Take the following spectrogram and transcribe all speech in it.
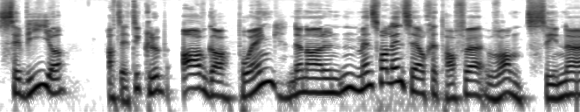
Sevilla Atletic Klubb avga poeng denne runden, mens Valencia og Getafe vant sine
